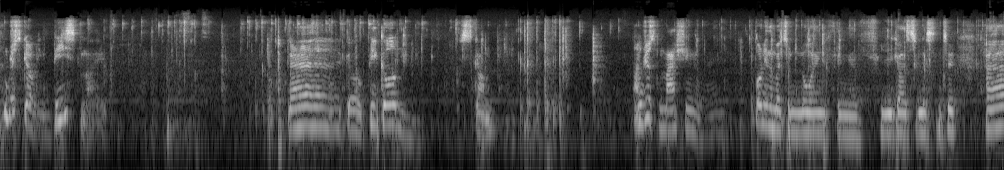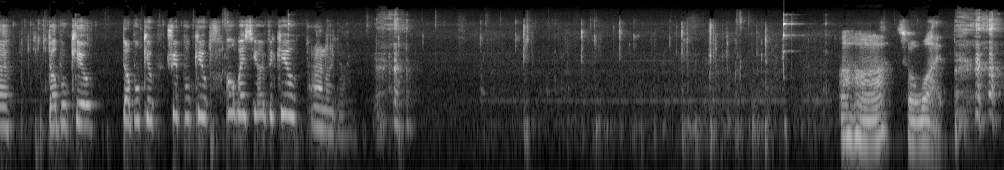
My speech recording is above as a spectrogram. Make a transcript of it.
So, I'm just going beast mode. There, go, be gone, scum. I'm just mashing away. Probably the most annoying thing for you guys to listen to. Uh, double kill, double kill, triple kill. Oh, where's the overkill? And I die. Uh huh. So what?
